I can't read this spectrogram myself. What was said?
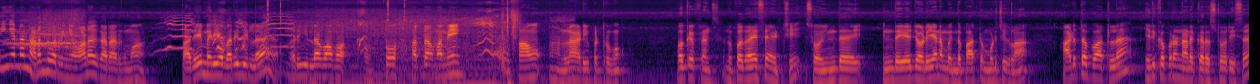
நீங்கள் என்ன நடந்து வர்றீங்க? வாடகைக்காராக இருக்குமா? இப்போ அதே மாதிரியே வருவில்ல வருவில்ல வா வா. போ அட்டா மாமே. பாவம் நல்லா அடிபட்டிருக்கோம். ஓகே ஃப்ரெண்ட்ஸ் முப்பது வயசு ஆயிடுச்சு ஸோ இந்த இந்த ஏஜோடையே நம்ம இந்த பார்ட்டை முடிச்சுக்கலாம். அடுத்த பார்ட்டில் இதுக்கப்புறம் நடக்கிற ஸ்டோரிஸை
